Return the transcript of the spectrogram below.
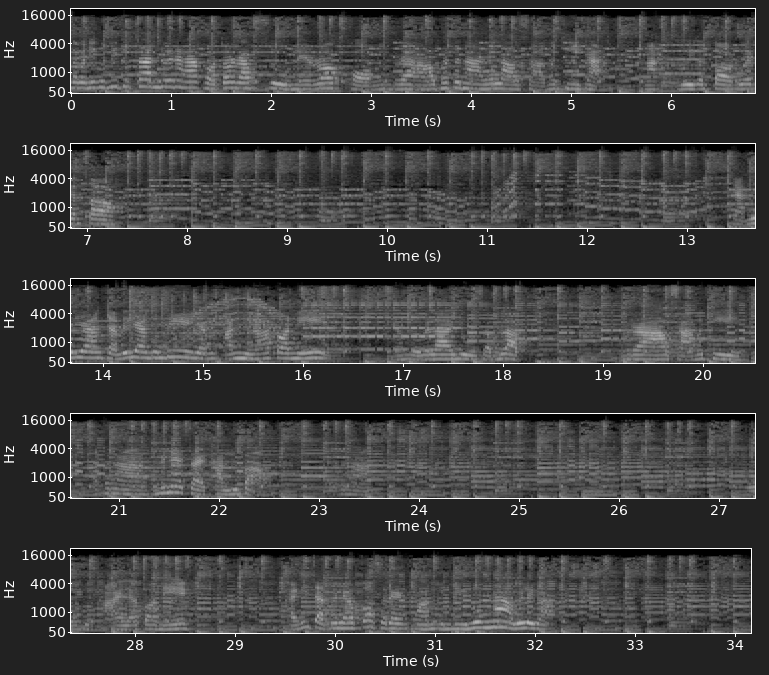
สวัสดีคุณพี่ทุกท่านด้วยนะคะ ขอต้อนรับสู่ในรอบของราวพัฒนาและราวสามัคคีค่ะ มาลุยกันต่อรวยกันต่อจัดหรือยังจัดหรือยังคุณพี่ยังทันอยู่นะคะตอนนี้ ยังเหลือเวลาอยู่สำหรับราวสามัคคีพัฒนาไม่แน่ใจทันหรือเปล่าพัฒนาโค้งสุดท้ายแล้วตอนนี้ รที่จัดไว้แล้วก็แสดงความยินดีล่วงหน้าไว้เลยค่ะ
